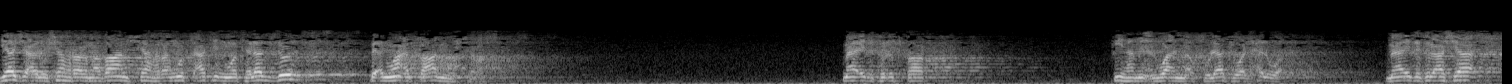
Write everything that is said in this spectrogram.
يجعل شهر رمضان شهر متعة وتلذذ بأنواع الطعام والشراب. مائدة الإفطار فيها من أنواع المأكولات والحلوى. مائدة العشاء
